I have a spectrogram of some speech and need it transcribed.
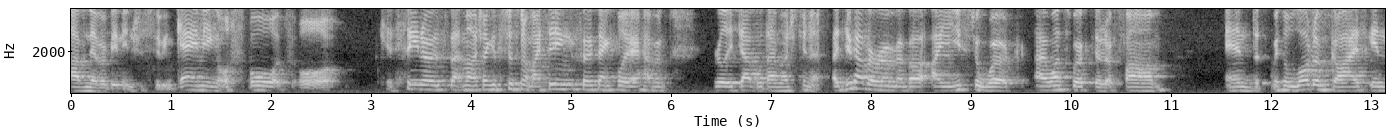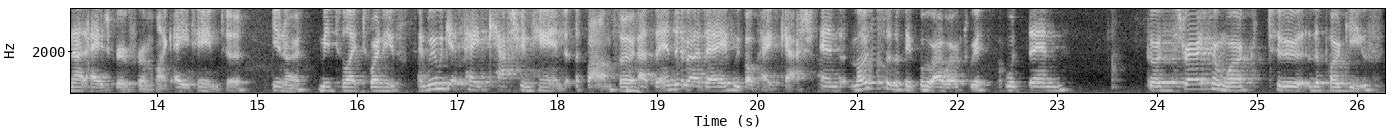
I've never been interested in gaming or sports or casinos that much. Like it's just not my thing. So thankfully, I haven't really dabbled that much in it. I do have a remember. I used to work. I once worked at a farm, and with a lot of guys in that age group from like 18 to you know mid to late 20s, and we would get paid cash in hand at the farm. So hmm. at the end of our day, we got paid cash, and most of the people who I worked with would then go straight from work to the pokies,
